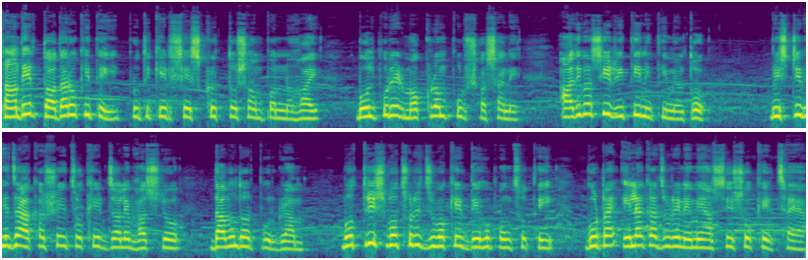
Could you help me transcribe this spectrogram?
তাঁদের তদারকিতেই প্রতীকের শেষকৃত্য সম্পন্ন হয় বোলপুরের মকরমপুর শ্মশানে। আদিবাসী রীতিনীতি মতো বৃষ্টি ভেজা আকাশে চোখের জলে ভাসল দামোদরপুর গ্রাম। বত্রিশ বছরের যুবকের দেহ পৌঁছতেই গোটা এলাকা জুড়ে নেমে আসে শোকের ছায়া।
